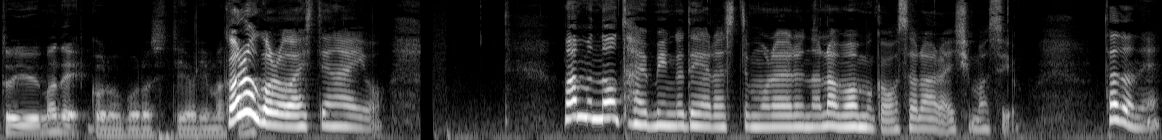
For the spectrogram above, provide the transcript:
というまでゴロゴロしております。ゴロゴロはしてないよ。マムのタイミングでやらせてもらえるならマムがお皿洗いしますよ。ただね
